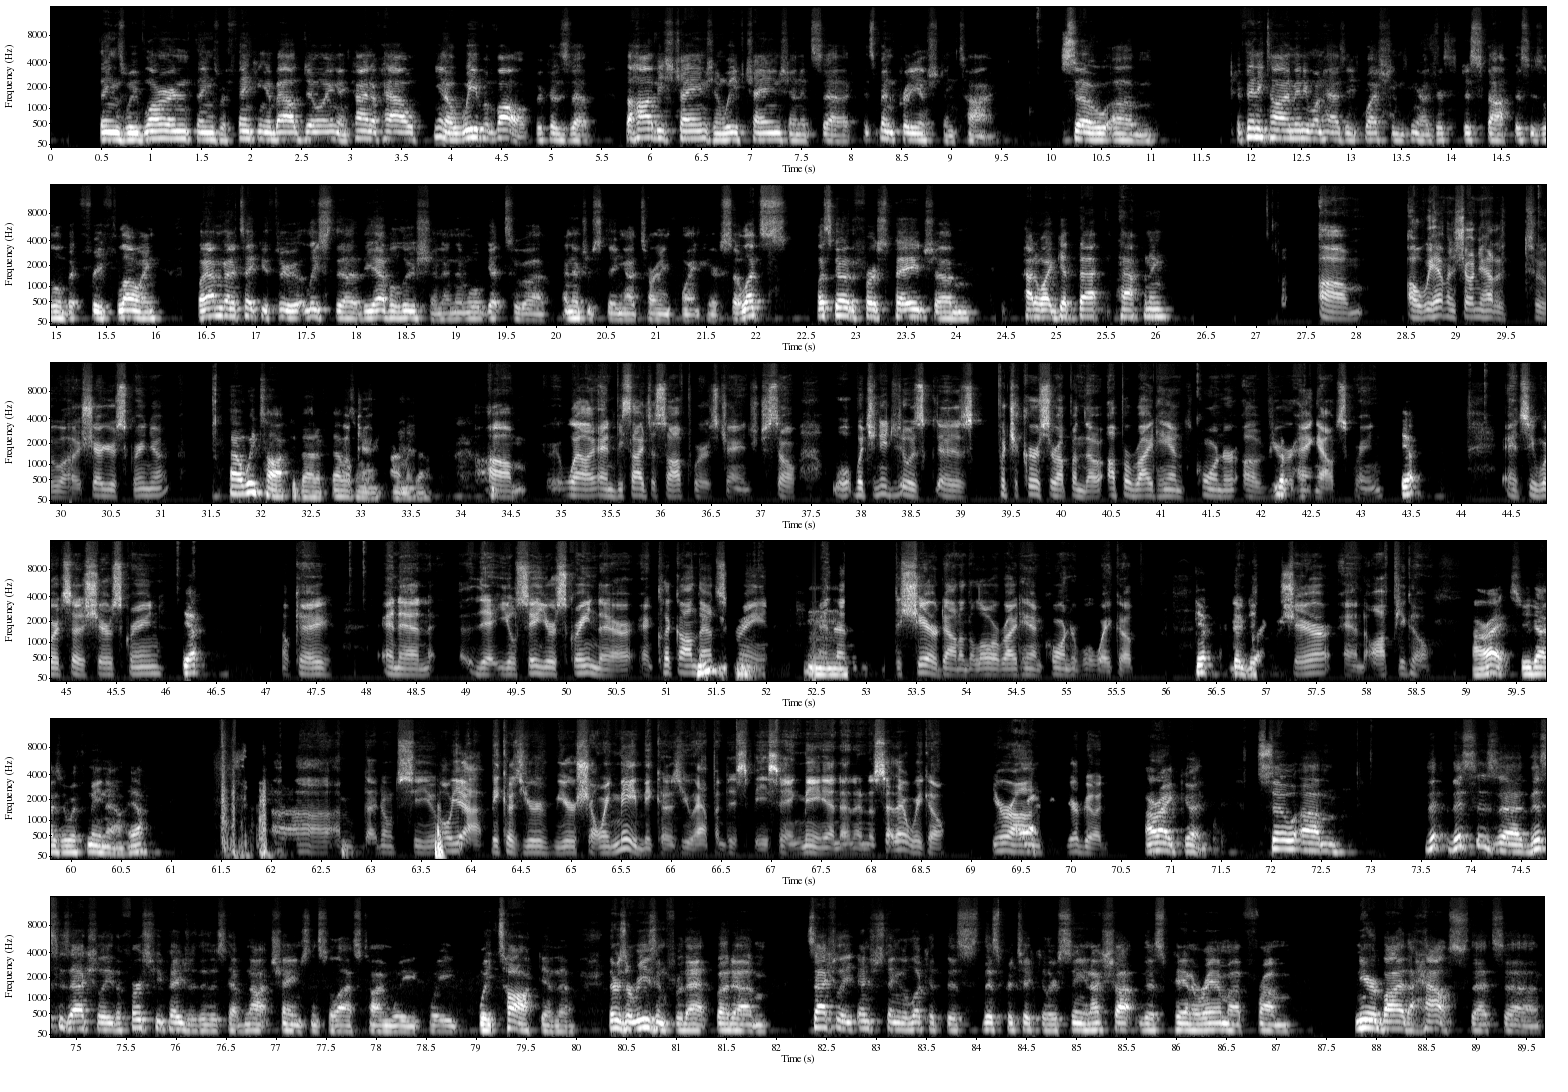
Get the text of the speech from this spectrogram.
things we've learned, things we're thinking about doing, and kind of how you know we've evolved because uh, the hobbies changed and we've changed, and it's uh, it's been a pretty interesting time. So, um, if anytime anyone has any questions, you know, just just stop. This is a little bit free flowing, but I'm going to take you through at least the the evolution, and then we'll get to a, uh, an interesting uh, turning point here. So let's let's go to the first page. Um, how do I get that happening? Um, Oh, we haven't shown you how to, to uh, share your screen yet? Uh, we talked about it. That was okay. a long time ago. Um, well, and besides the software has changed. So what you need to do is, is put your cursor up in the upper right-hand corner of your yep. Hangout screen. Yep. And see where it says share screen? Yep. Okay. And then the, you'll see your screen there and click on that mm -hmm. screen. Mm -hmm. And then the share down in the lower right-hand corner will wake up. Yep. Good. Share and off you go. All right. So you guys are with me now, yeah? Uh, I'm, I don't see you. Oh yeah, because you're you're showing me because you happen to be seeing me, and then in the there we go. You're on. Right. You're good. All right. Good. So um, th this is uh, this is actually the first few pages of this have not changed since the last time we we we talked, and uh, there's a reason for that. But um, it's actually interesting to look at this this particular scene. I shot this panorama from nearby the house that's uh,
